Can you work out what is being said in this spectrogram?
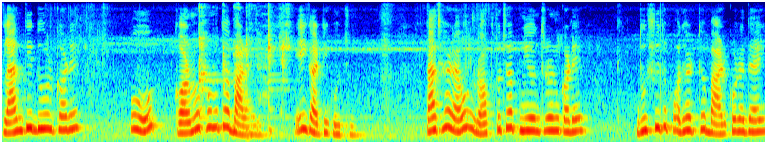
ক্লান্তি দূর করে ও কর্মক্ষমতা বাড়ায় এই গাটি কচু। তাছাড়াও রক্তচাপ নিয়ন্ত্রণ করে, দূষিত পদার্থ বার করে দেয়,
